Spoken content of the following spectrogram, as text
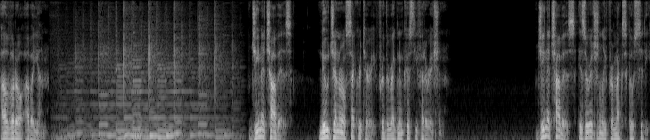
Alvaro Abellán. Gina Chavez, new General Secretary for the Regnum Christi Federation. Gina Chavez is originally from Mexico City,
